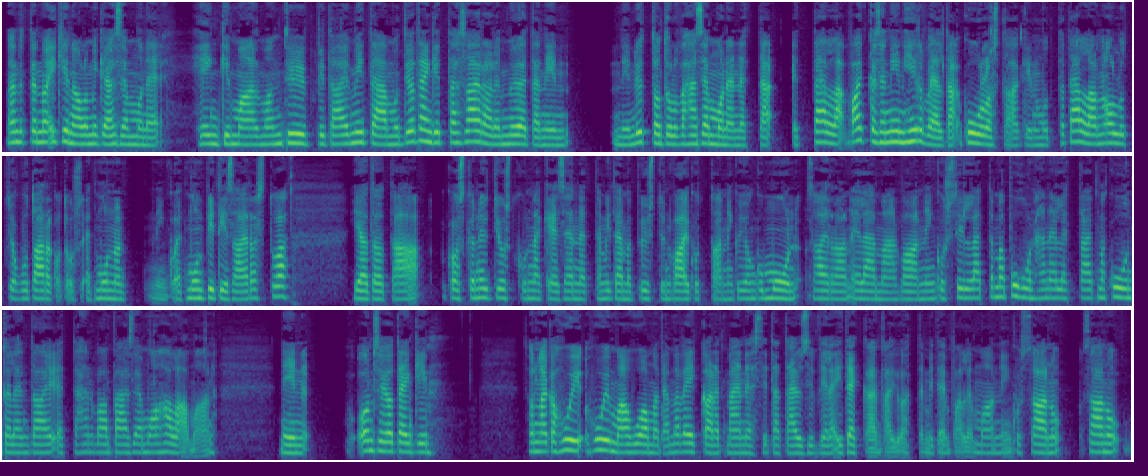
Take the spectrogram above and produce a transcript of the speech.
Mä nyt en ole ikinä ollut mikään semmoinen henkimaailman tyyppi tai mitään, mutta jotenkin tämän sairauden myötä niin, niin nyt on tullut vähän semmoinen, että, että tällä, vaikka se niin hirveältä kuulostaakin, mutta tällä on ollut joku tarkoitus, että mun, on, niin kuin, että mun piti sairastua. Ja tota, koska nyt just kun näkee sen, että mitä mä pystyn vaikuttaa niin kuin jonkun muun sairaan elämään, vaan niin kuin sillä, että mä puhun hänelle tai että mä kuuntelen tai että hän vaan pääsee mua halaamaan, niin on se jotenkin – se on aika hui, huimaa huomata. Mä veikkaan, että mä en edes sitä täysin vielä itsekään tajua, että miten paljon mä oon niin kuin saanut, saanut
